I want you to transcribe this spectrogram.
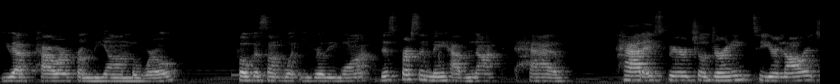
You have power from beyond the world. Focus on what you really want. This person may have not have had a spiritual journey to your knowledge,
